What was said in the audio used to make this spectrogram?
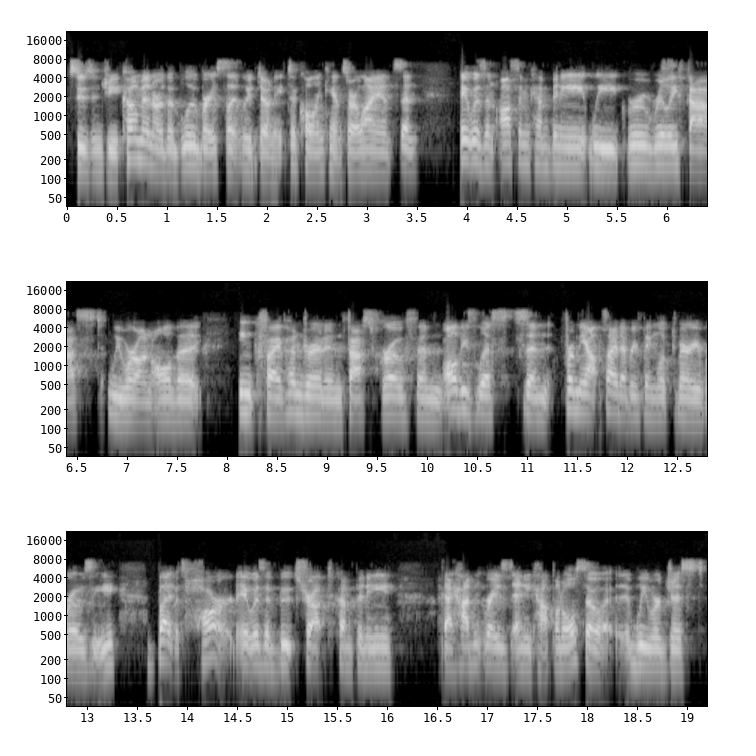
Susan G. Komen or the blue bracelet and we'd donate to Colon Cancer Alliance. And it was an awesome company. We grew really fast. We were on all the Inc. 500 and fast growth and all these lists. And from the outside, everything looked very rosy, but it's hard. It was a bootstrapped company. I hadn't raised any capital. So uh, we were just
